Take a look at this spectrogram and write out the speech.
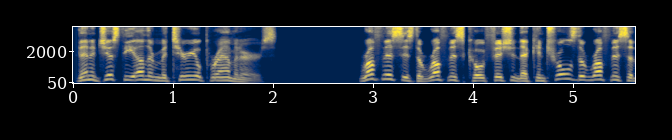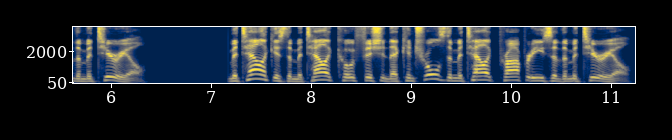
Then adjust the other material parameters. Roughness is the roughness coefficient that controls the roughness of the material. Metallic is the metallic coefficient that controls the metallic properties of the material.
